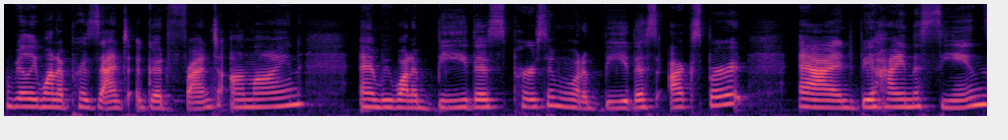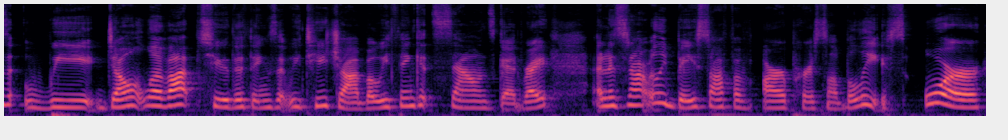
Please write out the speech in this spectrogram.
really want to present a good front online and we want to be this person, we want to be this expert. And behind the scenes, we don't live up to the things that we teach on, but we think it sounds good, right? And it's not really based off of our personal beliefs, or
